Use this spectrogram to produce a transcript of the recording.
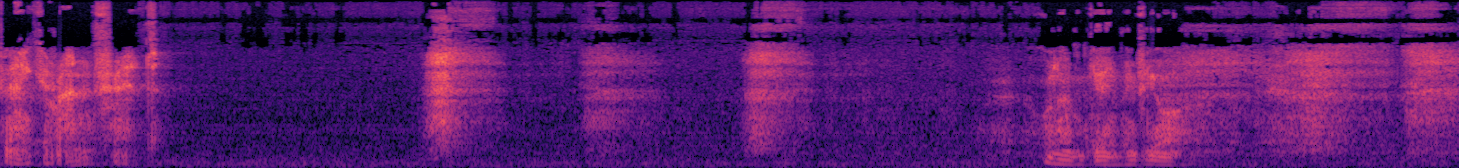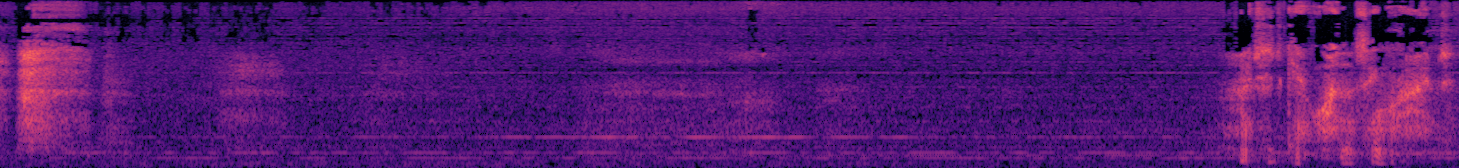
To make a run for it. Well, I'm game if you are. I did get one thing right.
